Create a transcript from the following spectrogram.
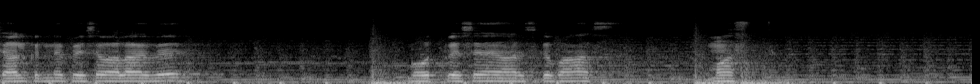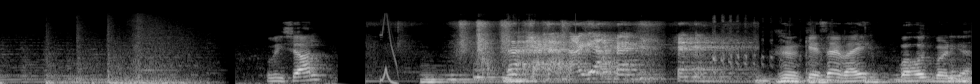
विशाल कितने पैसे वाला है वे बहुत पैसे हैं यार इसके पास। मस्त। विशाल? कैसा है भाई? बहुत बढ़िया।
